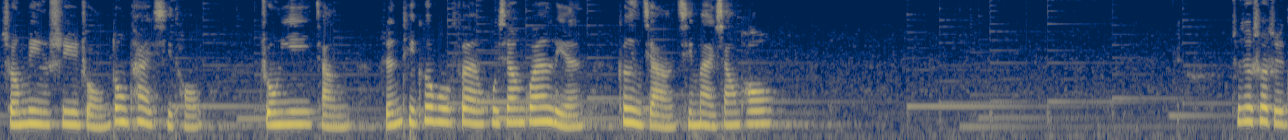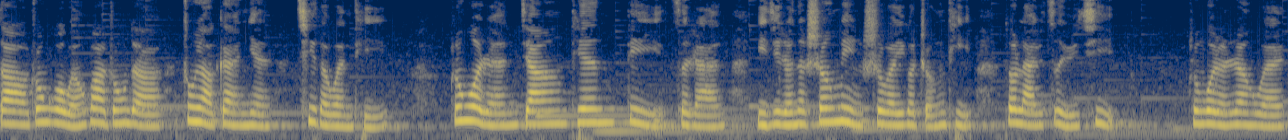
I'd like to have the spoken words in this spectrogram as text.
生命是一种动态系统。中医讲人体各部分互相关联，更讲气脉相通。这就涉及到中国文化中的重要概念“气”的问题。中国人将天地自然以及人的生命视为一个整体，都来自于气。中国人认为，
